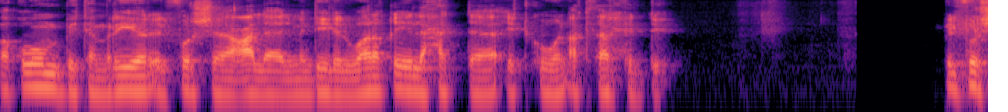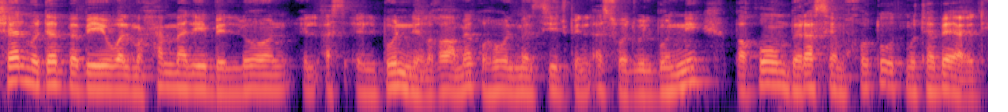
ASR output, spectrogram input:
بقوم بتمرير الفرشة على المنديل الورقي لحتى تكون أكثر حدة. بالفرشاة المدببة والمحملة باللون الأس... البني الغامق وهو المزيج بين الأسود والبني بقوم برسم خطوط متباعدة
